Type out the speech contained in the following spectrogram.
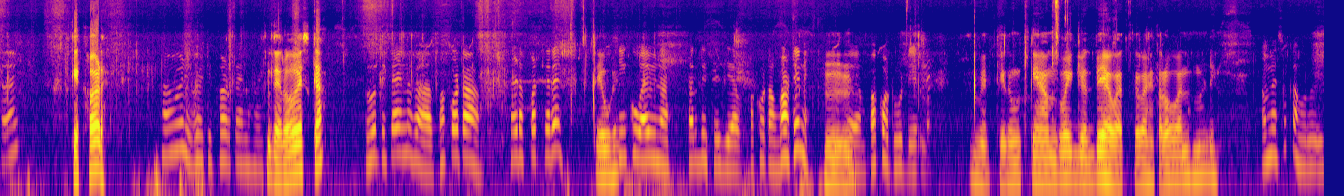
હે. કે ખડ? ખાવાની વાટી ફળ કાંઈ ન હોય. કા? રોટી કાંઈ ન થાય ભકોટા સડક પડખે રહે તેવું હે? ચીકુ આવી ના શરદી થઈ જાય ભકોટા વાટે ને એમ ભકોટ ઉડે એટલો. મેં કીધું હું ત્યાં આમ રોઈ ગયો બે વાત કે વાંહે તો રોવાનું માંડી. અમે શું કામ રોઈ?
